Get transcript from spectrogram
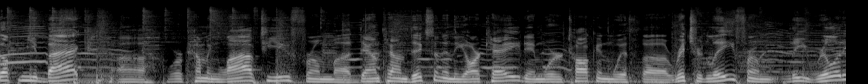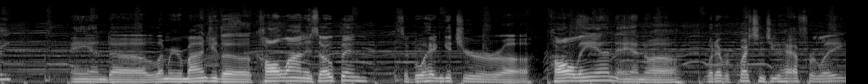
Welcome you back. Uh, we're coming live to you from uh, downtown Dickson in the arcade, and we're talking with uh, Richard Lee from Lee Realty. And uh, let me remind you, the call line is open, so go ahead and get your uh, call in, and uh, whatever questions you have for Lee,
